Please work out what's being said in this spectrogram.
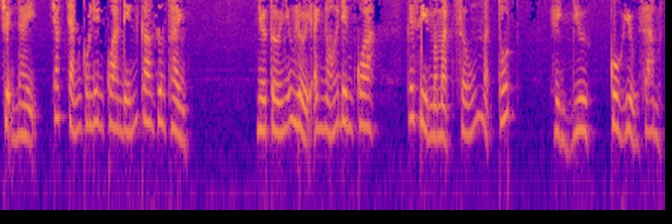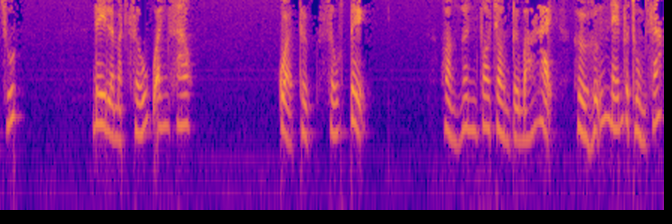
Chuyện này chắc chắn có liên quan đến Cao Dương Thành. Nhớ tới những lời anh nói đêm qua, cái gì mà mặt xấu mặt tốt, hình như cô hiểu ra một chút. Đây là mặt xấu của anh sao? Quả thực xấu tệ. Hoàng Ngân vo tròn tờ báo lại, hờ hững ném vào thùng rác.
